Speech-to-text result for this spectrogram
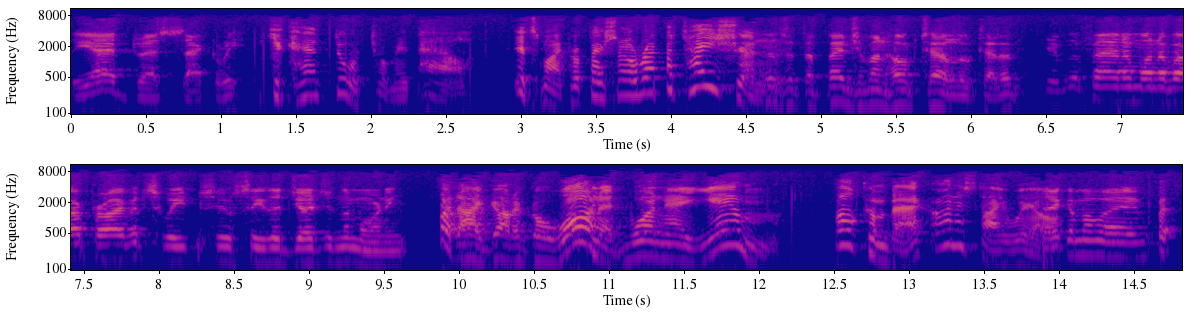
The address, Zachary. You can't do it to me, pal. It's my professional reputation. Lives at the Benjamin Hotel, Lieutenant. Give the Phantom one of our private suites. He'll see the judge in the morning. But I gotta go on at 1 a.m. I'll come back. Honest, I will. Take him away. But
